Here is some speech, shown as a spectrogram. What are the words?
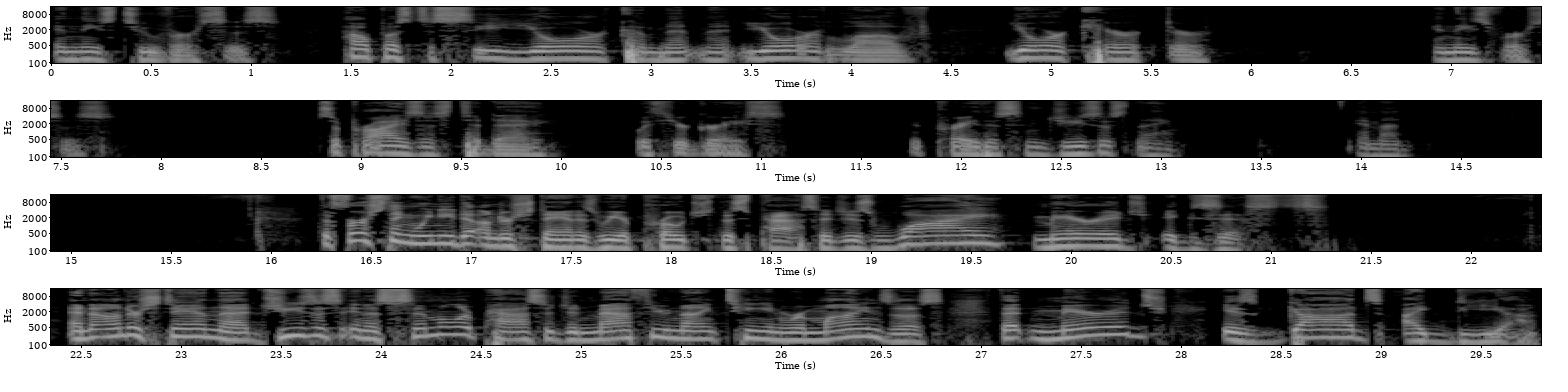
in these two verses. Help us to see your commitment, your love, your character in these verses. Surprise us today with your grace. We pray this in Jesus' name. Amen. The first thing we need to understand as we approach this passage is why marriage exists. And to understand that, Jesus, in a similar passage in Matthew 19, reminds us that marriage is God's idea.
